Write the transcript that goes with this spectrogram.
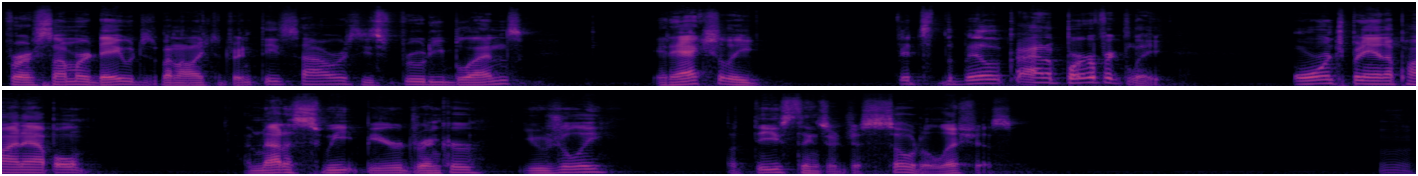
for a summer day, which is when I like to drink these sours, these fruity blends. It actually fits the bill kind of perfectly. Orange, banana, pineapple. I'm not a sweet beer drinker usually, but these things are just so delicious. Mm.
